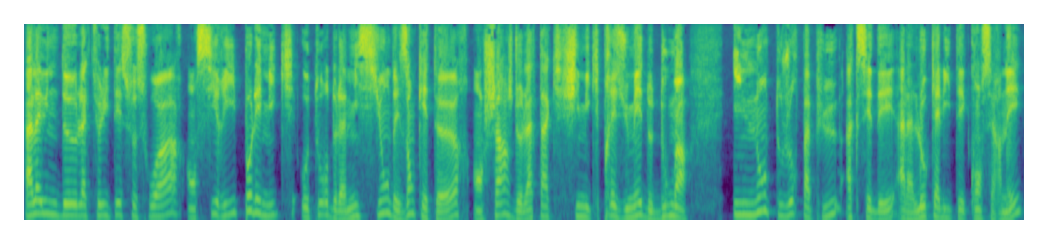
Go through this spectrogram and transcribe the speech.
À la une de l'actualité ce soir, en Syrie, polémique autour de la mission des enquêteurs en charge de l'attaque chimique présumée de Douma ils n'ont toujours pas pu accéder à la localité concernée.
